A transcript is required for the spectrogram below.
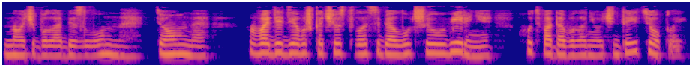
Ночь была безлунная, темная. В воде девушка чувствовала себя лучше и увереннее, хоть вода была не очень-то и теплой.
